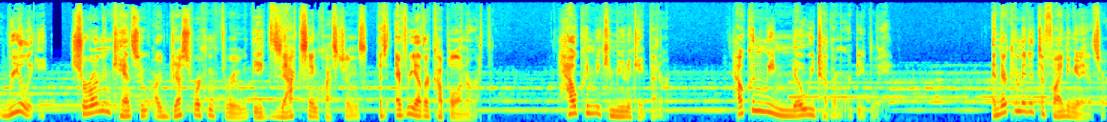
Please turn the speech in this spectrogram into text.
really, Sharon and Kansu are just working through the exact same questions as every other couple on Earth. How can we communicate better? How can we know each other more deeply? And they're committed to finding an answer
